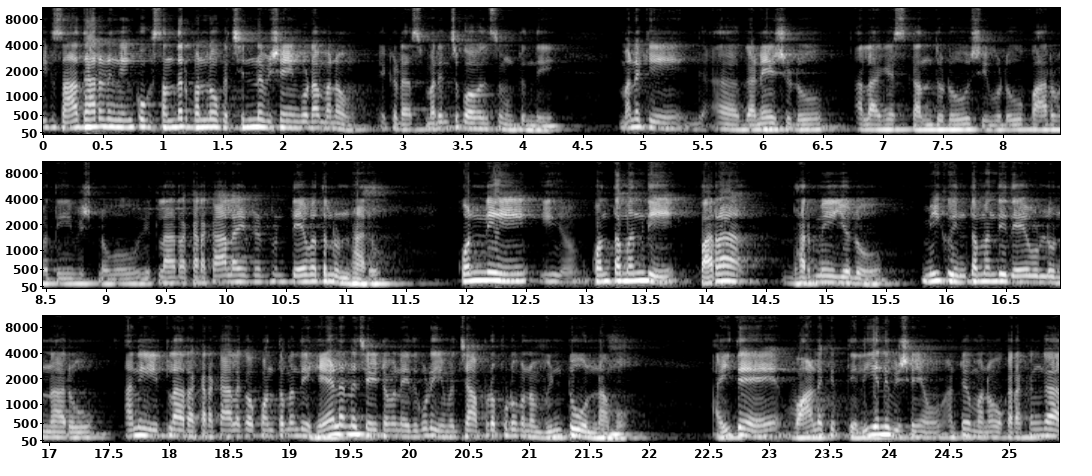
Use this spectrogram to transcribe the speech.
ఇక సాధారణంగా ఇంకొక సందర్భంలో ఒక చిన్న విషయం కూడా మనం ఇక్కడ స్మరించుకోవాల్సి ఉంటుంది. మనకి గణేశుడు అలాగే స్కందుడు శివుడు పార్వతి విష్ణువు ఇట్లా రకరకాలైనటువంటి దేవతలు ఉన్నారు. కొన్ని కొంతమంది పర ధర్మీయులు మీకు ఇంతమంది దేవుళ్ళు ఉన్నారు అని ఇట్లా రకరకాలుగా కొంతమంది హేళన చేయటం అనేది కూడా ఈ మధ్య అప్పుడప్పుడు మనం వింటూ ఉన్నాము. అయితే వాళ్ళకి తెలియని విషయం అంటే మనం ఒక రకంగా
